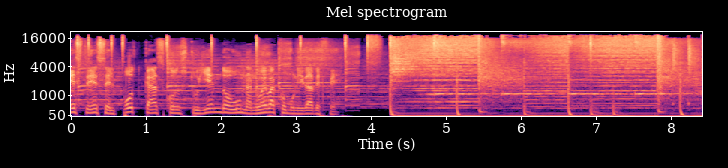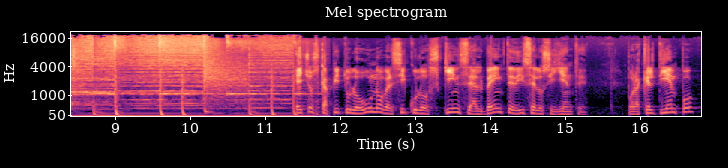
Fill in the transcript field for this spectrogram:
Este es el podcast Construyendo una nueva comunidad de fe. Hechos capítulo 1 versículos 15 al 20 dice lo siguiente. Por aquel tiempo,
